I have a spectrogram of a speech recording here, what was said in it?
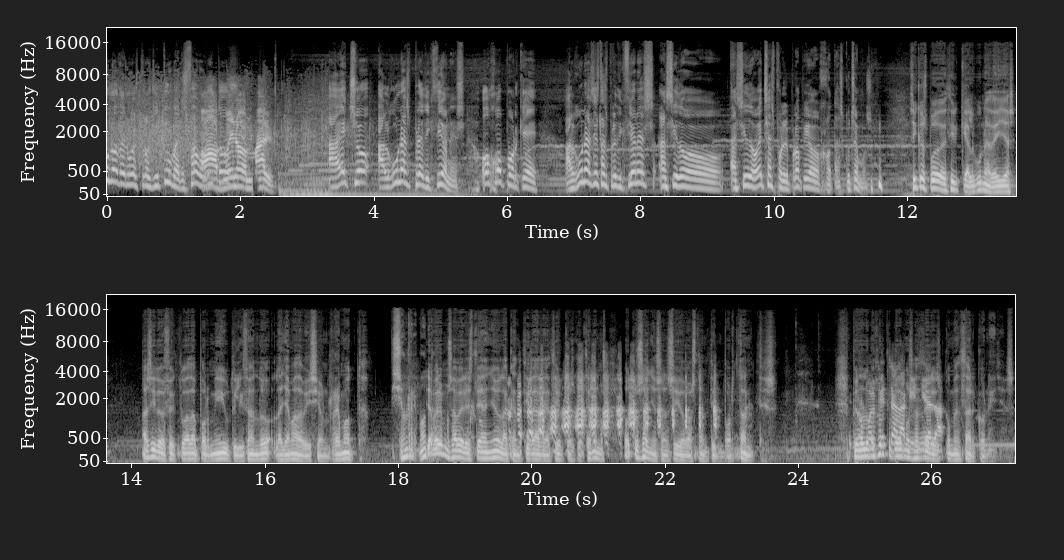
uno de nuestros youtubers Ah, favoritos, menos mal. ha hecho algunas predicciones. Ojo porque algunas de estas predicciones han sido, han sido hechas por el propio J. Escuchemos. Sí que os puedo decir que alguna de ellas ha sido efectuada por mí utilizando la llamada visión remota. Visión remota. Ya veremos a ver este año la cantidad de aciertos que tenemos. Otros años han sido bastante importantes. Pero Como lo mejor que podemos hacer es comenzar con ellas.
